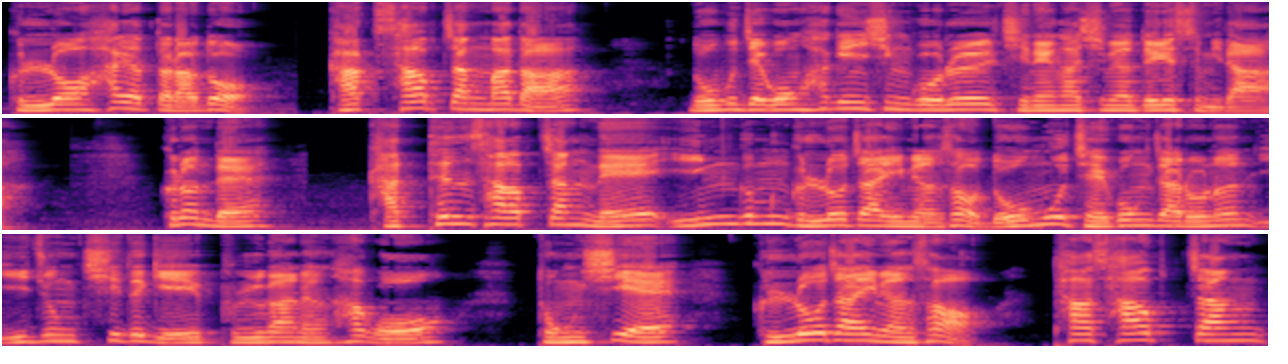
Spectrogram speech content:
근로하였더라도 각 사업장마다 노무 제공 확인 신고를 진행하시면 되겠습니다. 그런데 같은 사업장 내 임금 근로자이면서 노무 제공자로는 이중 취득이 불가능하고 동시에 근로자이면서 타 사업장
